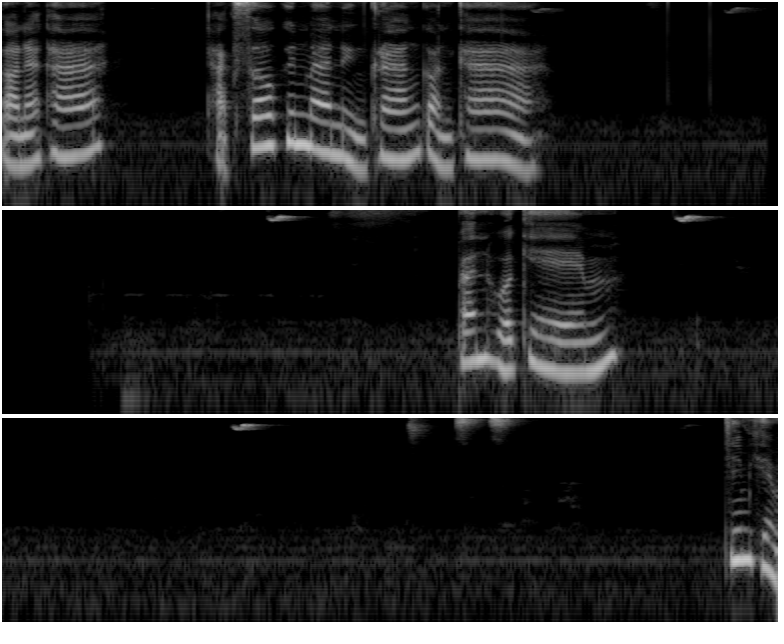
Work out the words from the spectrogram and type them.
ต่อนะคะ ถักโซ่ขึ้นมาหนึ่งครั้งก่อนค่ะ พันหัวเข็ม จิ้มเข็ม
